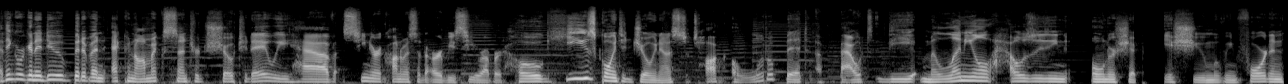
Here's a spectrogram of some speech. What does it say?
I think we're going to do a bit of an economics centered show today. We have senior economist at RBC, Robert Hogue. He's going to join us to talk a little bit about the millennial housing ownership issue moving forward and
